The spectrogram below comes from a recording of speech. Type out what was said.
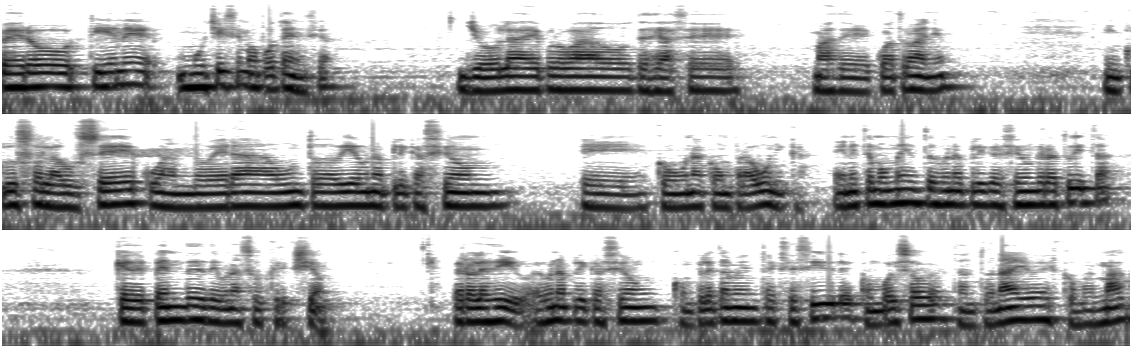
pero tiene muchísima potencia. Yo la he probado desde hace más de cuatro años. Incluso la usé cuando era aún todavía una aplicación eh, con una compra única. En este momento es una aplicación gratuita que depende de una suscripción. Pero les digo, es una aplicación completamente accesible con VoiceOver, tanto en iOS como en Mac.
